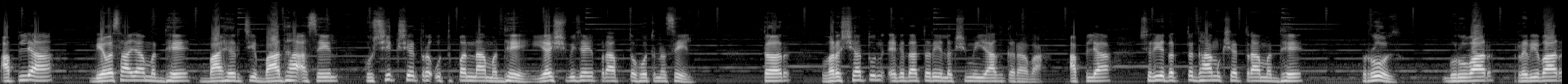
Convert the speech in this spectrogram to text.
आपल्या व्यवसायामध्ये बाहेरची बाधा असेल कृषी क्षेत्र उत्पन्नामध्ये यश विजय प्राप्त होत नसेल तर वर्षातून एकदा तरी लक्ष्मी याग करावा. आपल्या श्री दत्तधाम क्षेत्रामध्ये रोज गुरुवार रविवार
